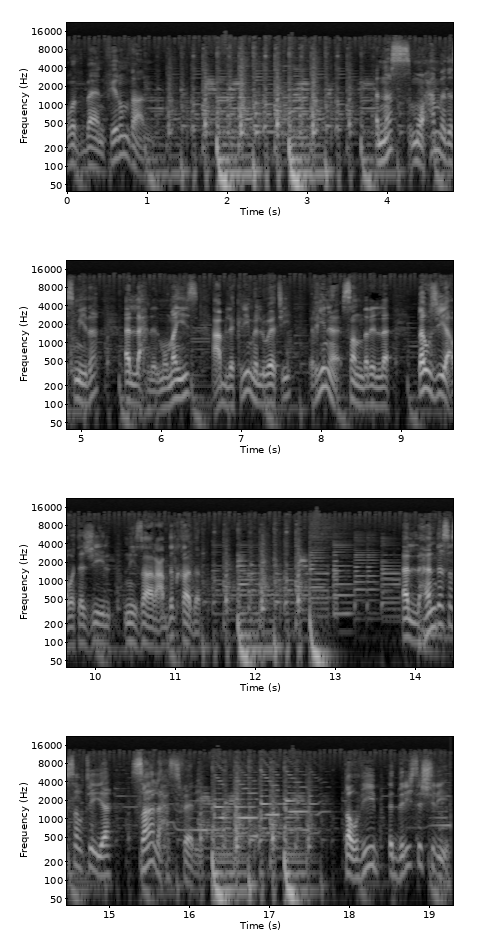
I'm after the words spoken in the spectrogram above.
غضبان في رمضان. النص محمد سميدة اللحن المميز عبد الكريم اللواتي غناء صندريلا توزيع وتسجيل نزار عبد القادر. الهندسة الصوتية صالح السفاري. توظيب إدريس الشريف.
